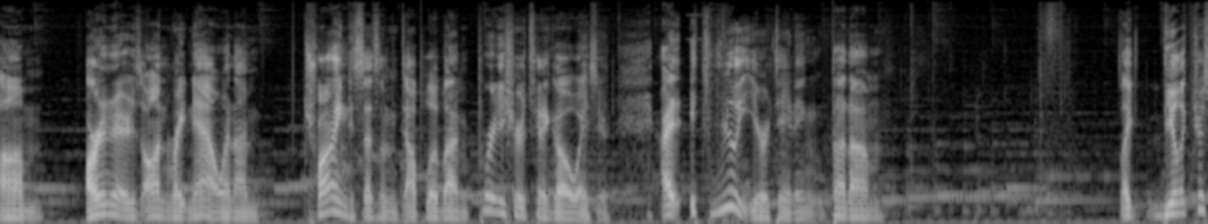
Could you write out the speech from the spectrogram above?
Um, our internet is on right now, and I'm trying to set something to upload, but I'm pretty sure it's gonna go away soon. I, it's really irritating, but um, like the electric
